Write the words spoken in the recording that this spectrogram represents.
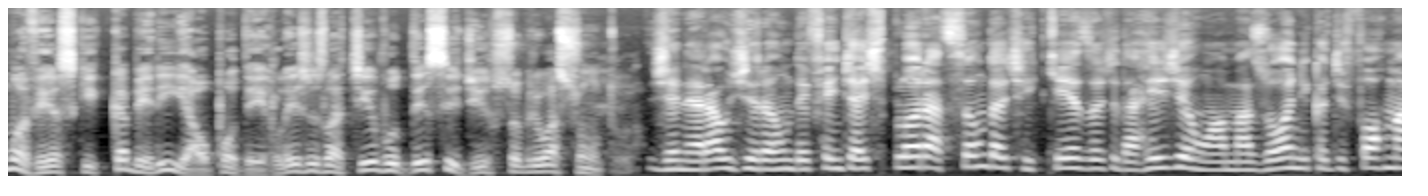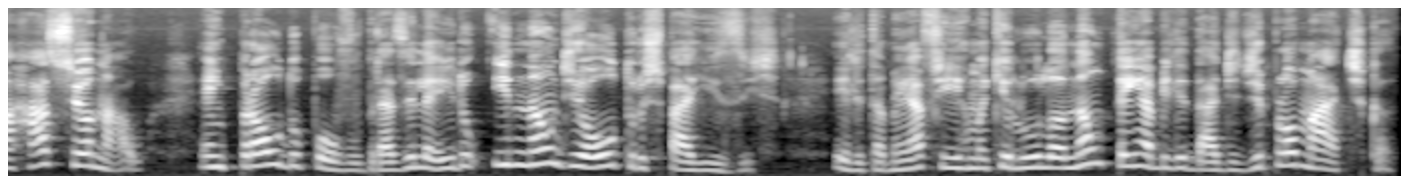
uma vez que caberia ao Poder Legislativo decidir sobre o assunto. General Girão defende a exploração das riquezas da região amazônica de forma racional, em prol do povo brasileiro e não de outros países. Ele também afirma que Lula não tem habilidade diplomática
